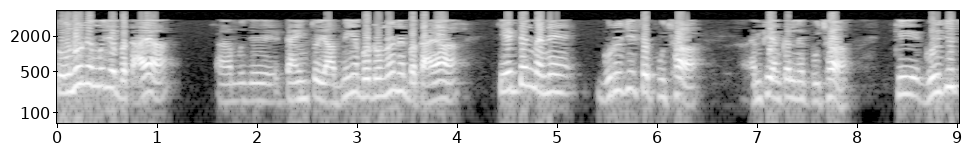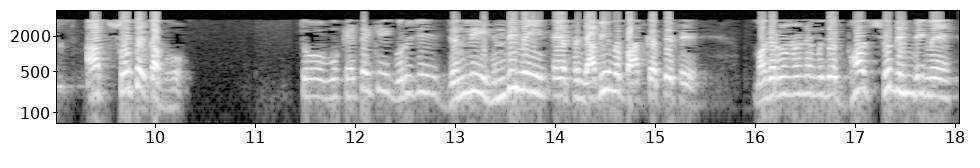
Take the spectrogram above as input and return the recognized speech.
तो उन्होंने मुझे बताया मुझे टाइम तो याद नहीं है बट उन्होंने बताया कि एक दिन मैंने गुरुजी से पूछा एमपी अंकल ने पूछा कि गुरुजी आप सोते कब हो? तो वो कहते कि गुरुजी जनरली हिंदी में ही पंजाबी में बात करते थे मगर उन्होंने मुझे बहुत शुद्ध हिंदी में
